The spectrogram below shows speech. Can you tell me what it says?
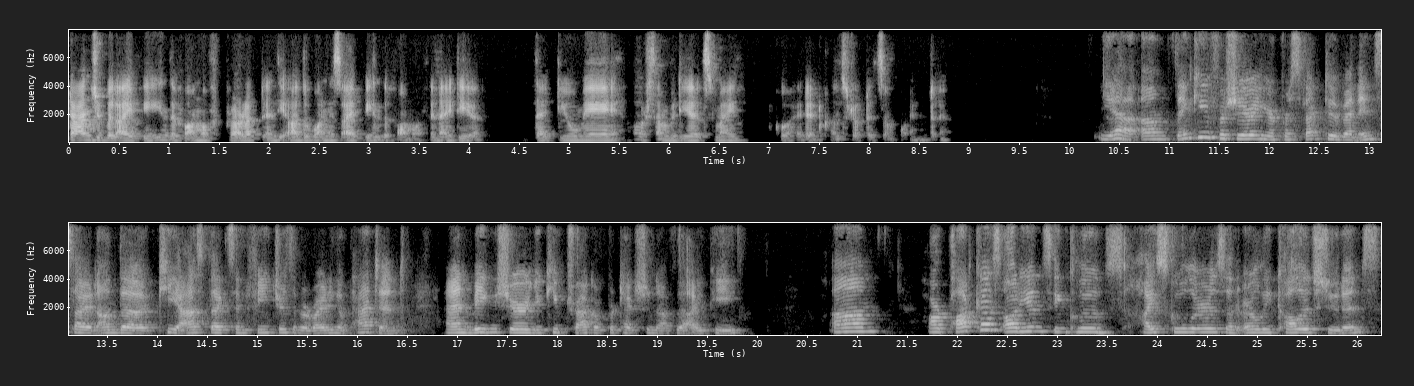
tangible IP in the form of a product, and the other one is IP in the form of an idea that you may or somebody else might go ahead and construct at some point in time. Yeah, um, thank you for sharing your perspective and insight on the key aspects and features of writing a patent and making sure you keep track of protection of the IP. Um, our podcast audience includes high schoolers and early college students.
